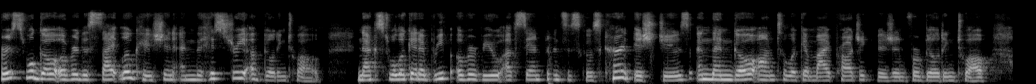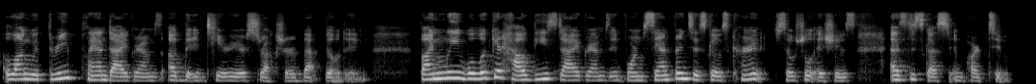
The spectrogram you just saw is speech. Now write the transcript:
First, we'll go over the site location and the history of Building 12. Next, we'll look at a brief overview of San Francisco's current issues, and then go on to look at my project vision for Building 12, along with three plan diagrams of the interior structure of that building. Finally, we'll look at how these diagrams inform San Francisco's current social issues, as discussed in part two.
